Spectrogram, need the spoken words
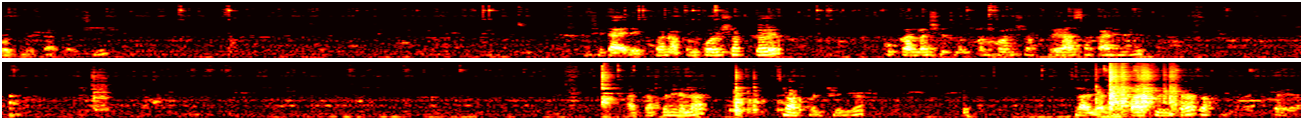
अशी टाकायची अशी डायरेक्ट पण आपण करू शकतोय कुकरला शिजवून पण करू शकतोय असं काही नाही आता आपण याला झाकण ठेवूया. झाल्या पाच मिनिटात तयार.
